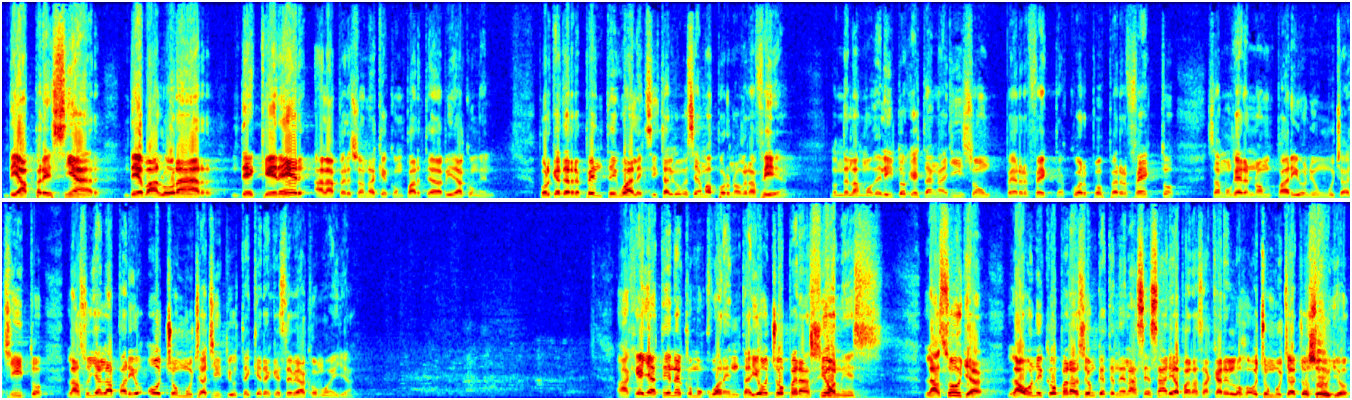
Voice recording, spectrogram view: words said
de apreciar, de valorar, de querer a la persona que comparte la vida con él. Porque de repente igual existe algo que se llama pornografía donde las modelitos que están allí son perfectas, cuerpos perfectos. Esas mujeres no han parido ni un muchachito. La suya le ha parido ocho muchachitos y usted quiere que se vea como ella. Aquella tiene como 48 operaciones. La suya, la única operación que tiene la cesárea para sacarle los ocho muchachos suyos.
